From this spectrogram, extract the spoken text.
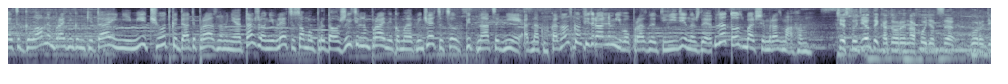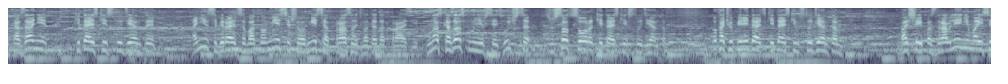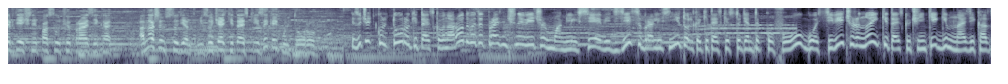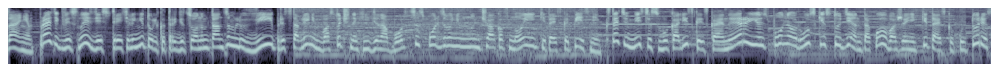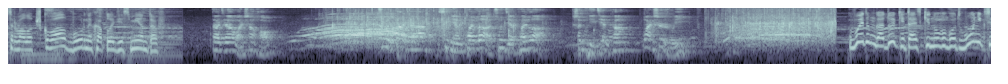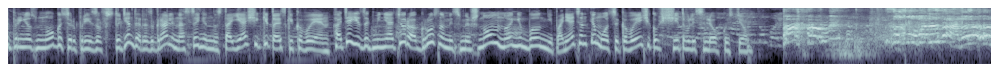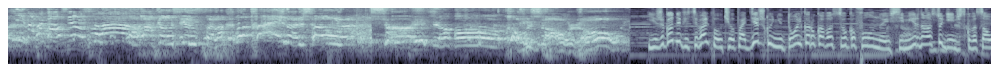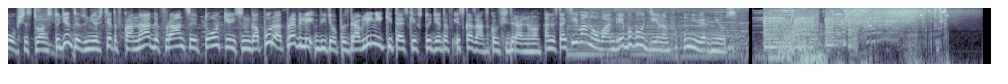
является главным праздником Китая и не имеет четкой даты празднования. Также он является самым продолжительным праздником и отмечается целых 15 дней. Однако в Казанском федеральном его празднуют единожды, зато с большим размахом. Все студенты, которые находятся в городе Казани, китайские студенты, они собираются в одном месте, чтобы вместе отпраздновать вот этот праздник. У нас в Казанском университете учатся 640 китайских студентов. Ну, хочу передать китайским студентам большие поздравления мои сердечные по случаю праздника, а нашим студентам изучать китайский язык и культуру. Изучить культуру китайского народа в этот праздничный вечер могли все, ведь здесь собрались не только китайские студенты КФУ, гости вечера, но и китайские ученики гимназии Казани. Праздник весны здесь встретили не только традиционным танцем любви и представлением восточных единоборств с использованием нунчаков, но и китайской песней. Кстати, вместе с вокалисткой из КНР ее исполнил русский студент. Такое уважение к китайской культуре сорвало шквал бурных аплодисментов. 大家晚上好。 祝大家新年快乐，春节快乐，身体健康，万事如意。 В этом году китайский Новый год в Униксе принес много сюрпризов. Студенты разыграли на сцене настоящий китайский КВН. Хотя язык миниатюры о грустном и смешном многим был непонятен, эмоции КВНщиков считывались с легкостью. Ежегодный фестиваль получил поддержку не только руководства КФУ, но и Всемирного студенческого сообщества. Студенты из университетов Канады, Франции, Токио и Сингапура отправили видео поздравлений китайских студентов из Казанского федерального. Анастасия Иванова, Андрей Багаудинов, UniverNews.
